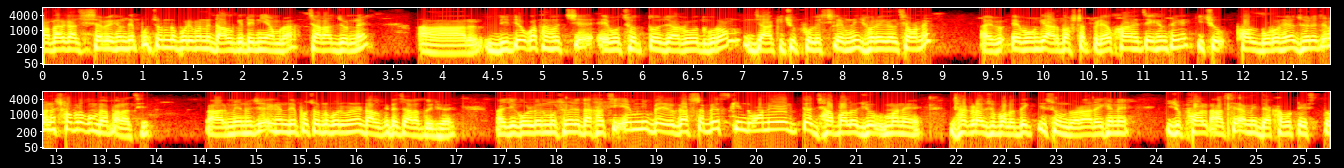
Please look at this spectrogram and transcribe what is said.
মাদার গাছ হিসাবে এখান থেকে প্রচণ্ড পরিমাণে ডাল কেটে নিই আমরা চারার জন্যে। আর দ্বিতীয় কথা হচ্ছে, এবছর তো যা রোদ গরম, যা কিছু ফুল এসেছিল এমনি ঝরে গেছে অনেক। এবং কি আর দশটা পেড়েও খাওয়া হয়েছে এখান থেকে, কিছু ফল বড় হয়ে ঝরেছে মানে সব রকম ব্যাপার আছে। আর মেন হচ্ছে এখান থেকে প্রচণ্ড পরিমাণে ডাল কেটে চারা তৈরি হয়। আর যে গোল্ডেন মৌসুমিটা দেখাচ্ছি, এমনি গাছটা বেশ কিন্তু অনেকটা ঝাপালো মানে ঝাঁকড়া ঝোপালো দেখতে সুন্দর। আর এখানে কিছু ফল আছে, আমি দেখাবো টেস্ট তো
